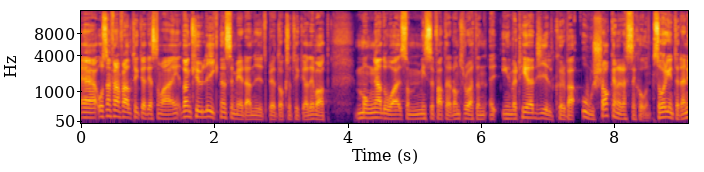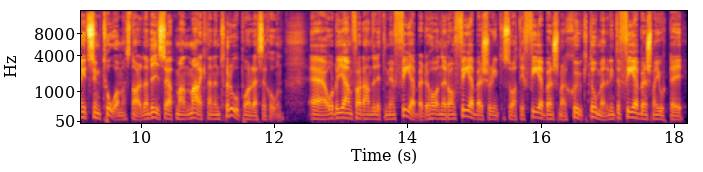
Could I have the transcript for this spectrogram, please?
Eh, och sen framförallt tyckte jag det som var, det var en kul liknelse med det där nyhetsbrevet också, tyckte jag. Det var att många då som missuppfattar de tror att en inverterad yieldkurva orsakar en recession. Så är det ju inte, den är ett symptom snarare. Den visar ju att man, marknaden tror på en recession. Eh, och då jämförde han det lite med en feber. Du har, när du har en feber så är det inte så att det är febern som är sjukdomen. Det är inte febern som har gjort dig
